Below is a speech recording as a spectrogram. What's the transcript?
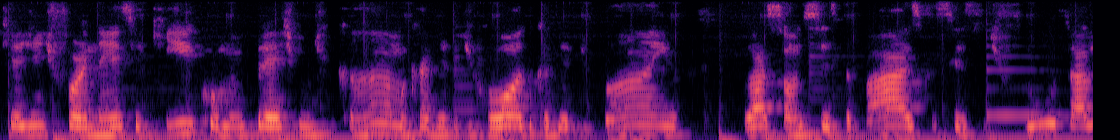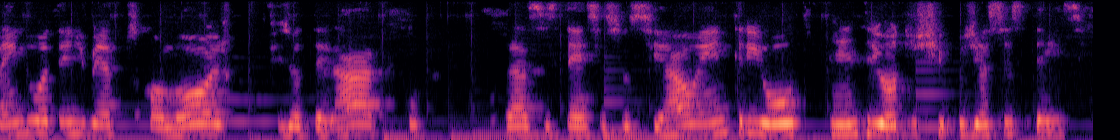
que a gente fornece aqui, como empréstimo de cama, cadeira de roda, cadeira de banho, doação de cesta básica, cesta de fruta, além do atendimento psicológico, fisioterápico, da assistência social, entre, outros, entre outros tipos de assistência.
